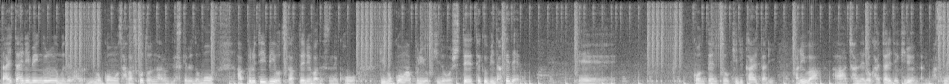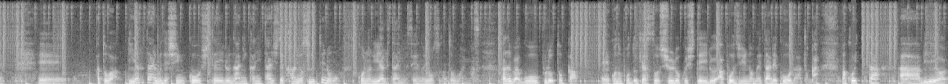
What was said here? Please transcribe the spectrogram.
大体リビングルームではリモコンを探すことになるんですけれども Apple TV を使っていればですねこうリモコンアプリを起動して手首だけで、えー、コンテンツを切り替えたりあるいはあチャンネルを変えたりできるようになりますね。えーあとはリアルタイムで進行している何かに対して関与するっていうのもこのリアルタイム性の要素だと思います。例えば GoPro とか、えー、このポッドキャストを収録しているアポジーのメタレコーダーとか、まあ、こういったあビデオ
